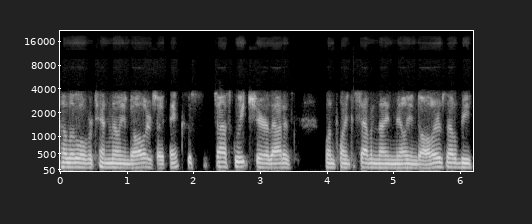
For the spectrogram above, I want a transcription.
a little over $10 million, I think. The Sask Wheat share of that is $1.79 million. That'll be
